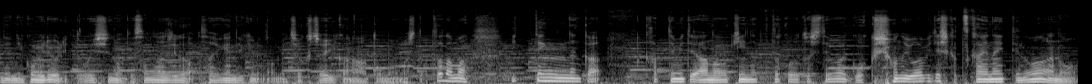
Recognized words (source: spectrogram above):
ね、煮込み料理って美味しいのでその味が再現できるのはめちゃくちゃいいかなと思いました。ただまあ一点なんか買ってみてあの気になったところとしては極小の弱火でしか使えないっていうのはあの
